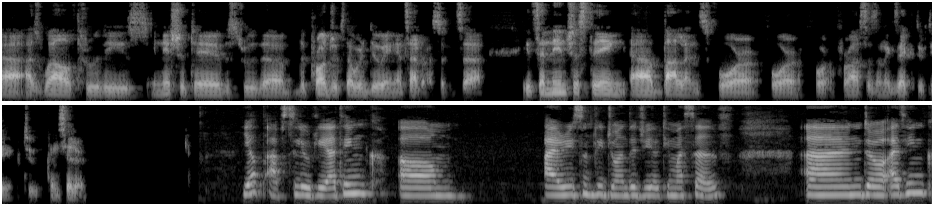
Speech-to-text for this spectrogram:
uh, as well through these initiatives, through the the projects that we're doing, etc. So it's a it's an interesting uh, balance for for for for us as an executive team to consider. Yep, absolutely. I think um, I recently joined the GLT myself, and uh, i think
